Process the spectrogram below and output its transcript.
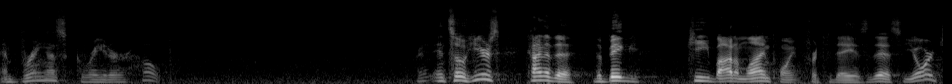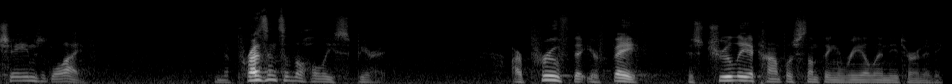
and bring us greater hope. Right? And so here's kind of the, the big key bottom line point for today is this your changed life in the presence of the Holy Spirit are proof that your faith has truly accomplished something real in eternity.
